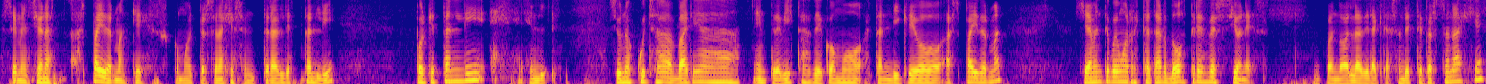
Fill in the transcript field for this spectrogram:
se menciona a Spider-Man, que es como el personaje central de Stan Lee, porque Stan Lee, si uno escucha varias entrevistas de cómo Stan Lee creó a Spider-Man, generalmente podemos rescatar dos tres versiones cuando habla de la creación de este personaje.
